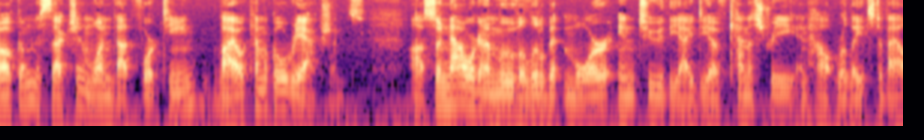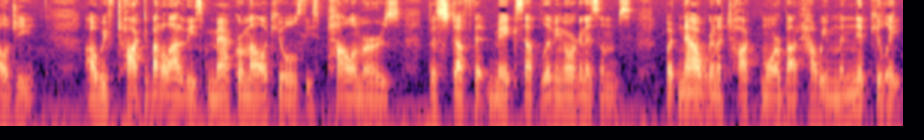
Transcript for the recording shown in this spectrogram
Welcome to section 1.14, Biochemical Reactions. Uh, so now we're going to move a little bit more into the idea of chemistry and how it relates to biology. Uh, we've talked about a lot of these macromolecules, these polymers, the stuff that makes up living organisms, but now we're going to talk more about how we manipulate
